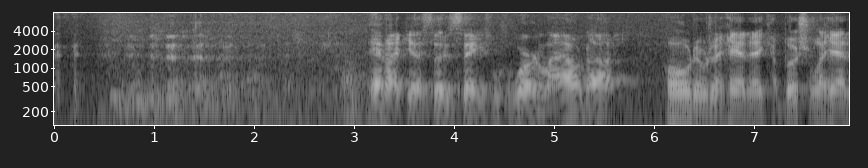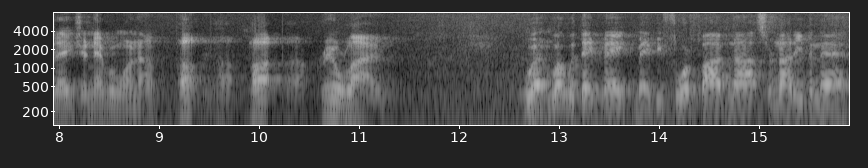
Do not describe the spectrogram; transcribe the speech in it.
And I guess those things were loud. uh, Oh, there was a headache, a bushel of headaches, and everyone, uh, pop, pop, pop, pop, real loud. What, what would they make? Maybe four or five knots or not even that?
